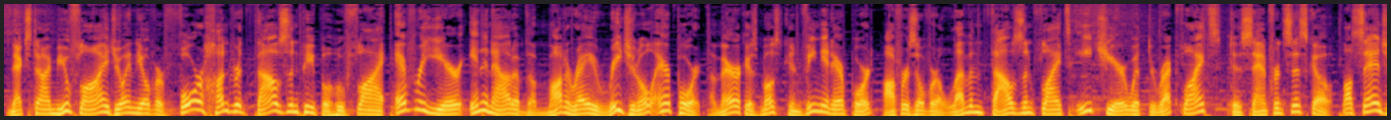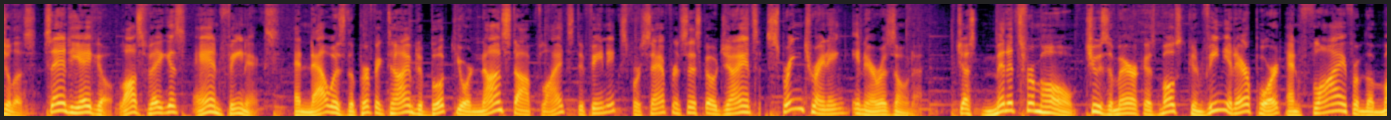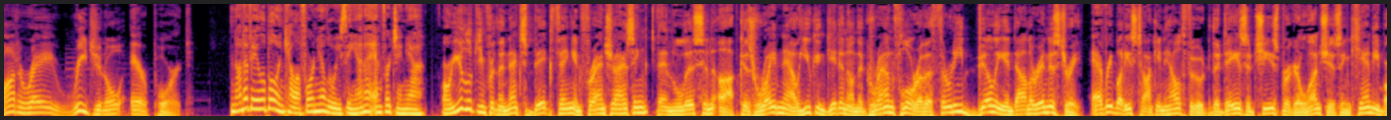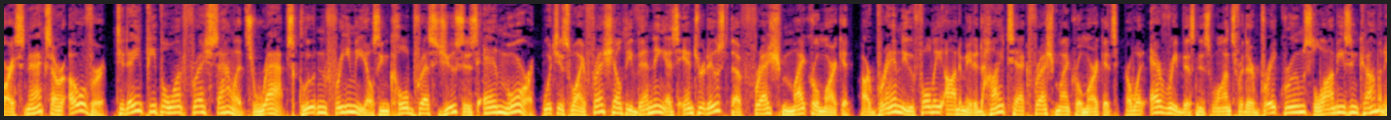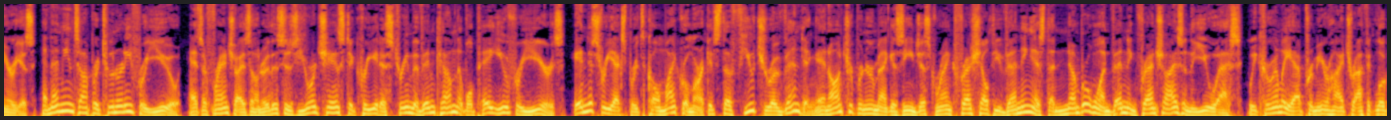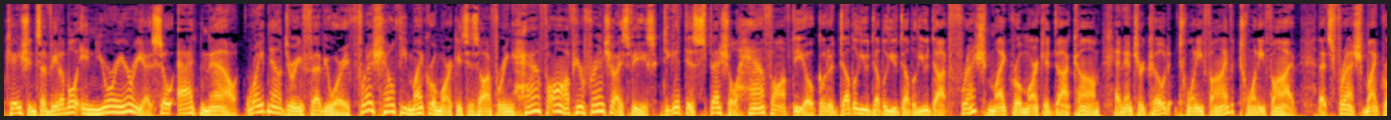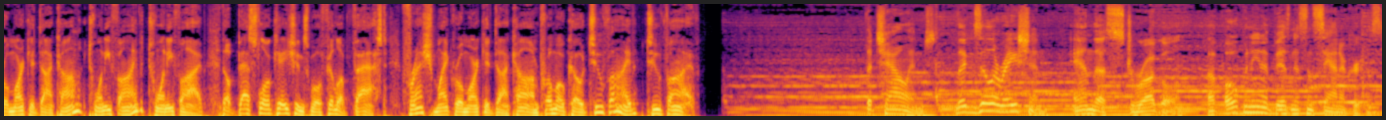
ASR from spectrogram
Next time you fly, join the over 400,000 people who fly every year in and out of the Monterey Regional Airport. America's most convenient airport offers over 11,000 flights each year with direct flights to San Francisco, Los Angeles, San Diego, Las Vegas, and Phoenix. And now is the perfect time to book your nonstop flights to Phoenix for San Francisco Giants spring training in Arizona just minutes from home. Choose America's most convenient airport and fly from the Monterey Regional Airport. Not available in California, Louisiana, and Virginia. Are you looking for the next big thing in franchising? Then listen up, because right now you can get in on the ground floor of a $30 billion industry. Everybody's talking health food. The days of cheeseburger lunches and candy bar snacks are over. Today, people want fresh salads, wraps, gluten-free meals, and cold-pressed juices, and more, which is why Fresh Healthy Vending has introduced the Fresh Micro Market. Our brand new, fully automated, high-tech Fresh Micro Markets are what every business wants for their break rooms, lobbies, and common areas. And that means opportunity for you. As a franchise owner, this is your chance to create a stream of income that will pay you for years. Industry experts call micro markets the future of vending, and Entrepreneur Magazine just ranked Fresh Healthy Vending as the number one vending franchise in the U.S. We currently have premier high traffic locations available in your area, so act now. Right now during February, Fresh Healthy Micro Markets is offering half off your franchise fees. To get this special half off deal, go to www.freshmicromarket.com and enter code 2525. That's freshmicromarket.com 2525. The best locations will fill up fast. Freshmicromarket.com promo code 2525 the challenge, the exhilaration, and the struggle of opening a business in Santa Cruz.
